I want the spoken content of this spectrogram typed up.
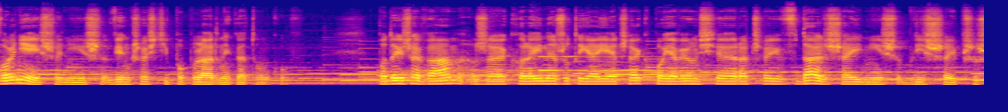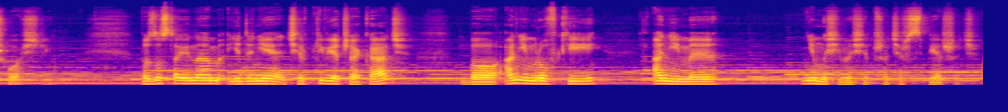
wolniejszy niż w większości popularnych gatunków. Podejrzewam, że kolejne rzuty jajeczek pojawią się raczej w dalszej niż bliższej przyszłości. Pozostaje nam jedynie cierpliwie czekać, bo ani mrówki, ani my nie musimy się przecież spieszyć.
